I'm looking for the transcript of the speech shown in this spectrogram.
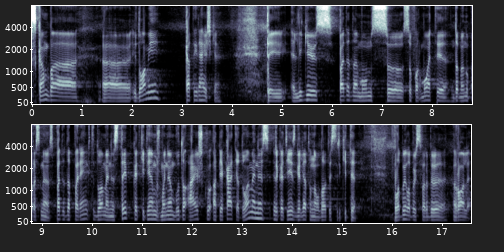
Skamba uh, įdomiai, ką tai reiškia. Tai Eligijus padeda mums su, suformuoti duomenų prasmes, padeda parengti duomenis taip, kad kitiems žmonėms būtų aišku, apie ką tie duomenys ir kad jais galėtų naudotis ir kiti. Labai labai svarbi rolė.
